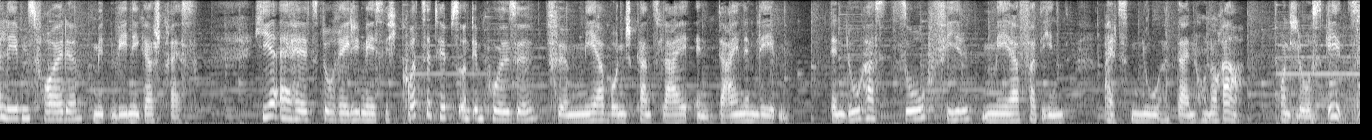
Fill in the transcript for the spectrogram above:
Lebensfreude mit weniger Stress. Hier erhältst du regelmäßig kurze Tipps und Impulse für mehr Wunschkanzlei in deinem Leben. Denn du hast so viel mehr verdient als nur dein Honorar. Und los geht's!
